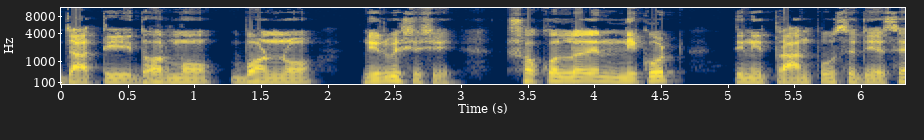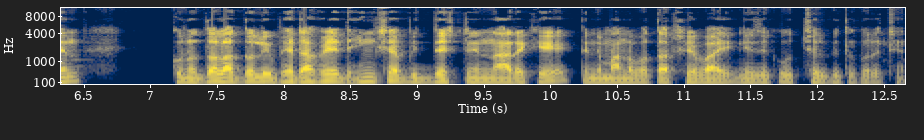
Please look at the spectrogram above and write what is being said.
জাতি, ধর্ম, বর্ণ নির্বিশেষে সকলের নিকট তিনি ত্রাণ পৌঁছে দিয়েছেন। কোনো দলাদলি, ভেদাভেদ, হিংসা বিদ্বেষ না রেখে তিনি মানবতার সেবায় নিজেকে উৎসর্গিত করেছেন।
